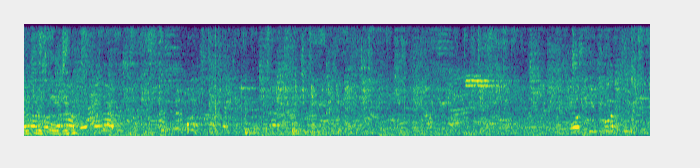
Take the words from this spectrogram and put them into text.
Eight years old. yeah. Hey,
